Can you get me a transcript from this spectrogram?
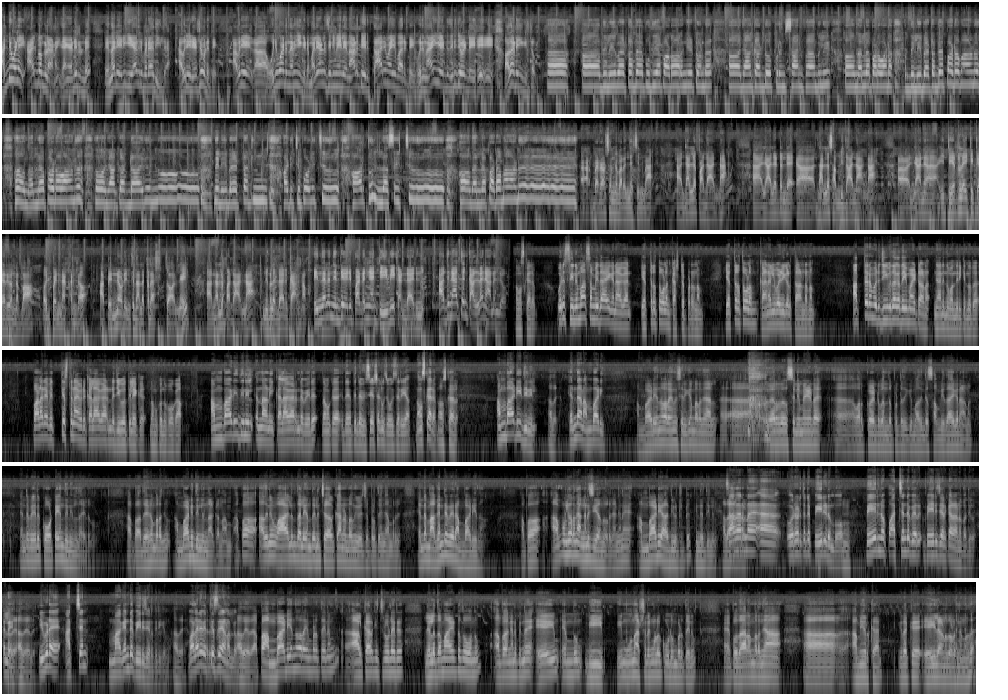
അടിപൊളി ആൽബങ്ങളാണ്. ഞാൻ കണ്ടിട്ടുണ്ട്. എന്നാലും എനിക്ക് യാതൊരു പരാതിയില്ല. അവർ രക്ഷപ്പെടട്ടെ. അവർ ഒരുപാട് നിറഞ്ഞിരിക്കട്ടെ. മലയാള സിനിമയിലെ നാളത്തെ ഒരു താരമായി മാറട്ടെ. ഒരു നായികയായിട്ട് തിരിച്ചു വരട്ടെ അതാണ് എനിക്കിഷ്ടം. ദിലീപേട്ടന്റെ പുതിയ പടം ഇറങ്ങിയിട്ടുണ്ട്. ഞാൻ കണ്ടു. പ്രിൻസ് ആൻഡ് ഫാമിലി നല്ല പടമാണ്. ദിലീപേട്ടന്റെ പടമാണ്. നല്ല പടമാണ്. ഞാൻ കണ്ടായിരുന്നു. ദിലീപേട്ടൻ അടിച്ചു പൊളിച്ചു. ആർത്തുല്ലസിച്ചു. ആ നല്ല പടമാണ്. ആ, ബറോസ് എന്ന് പറഞ്ഞ സിനിമ. നല്ല പടമാണ് ലാലേട്ടന്റെ നല്ല സംവിധാനമാണ്. ഞാൻ ഈ തിയേറ്ററിലേക്ക് കയറി വന്നപ്പോൾ ഒരു പെണ്ണെ കണ്ടു. ആ പെണ്ണോട് എനിക്ക് നല്ല ക്രഷ് തോന്നി. നല്ല പടമാണ് നിങ്ങളെല്ലാവരും കാണണം. ഇന്നലെ നിന്റെ ഒരു പടം ഞാൻ ടി വി കണ്ടായിരുന്നു. അതിനകത്തും കള്ളനാണല്ലോ. നമസ്കാരം. ഒരു സിനിമാ സംവിധായകനാകാൻ എത്രത്തോളം കഷ്ടപ്പെടണം? എത്രത്തോളം കനൽ വഴികൾ താണ്ടണം? അത്തരം ഒരു ജീവിതകഥയുമായിട്ടാണ് ഞാനിന്ന് വന്നിരിക്കുന്നത്. വളരെ വ്യത്യസ്തനായ ഒരു കലാകാരന്റെ ജീവിതത്തിലേക്ക് നമുക്കൊന്ന് പോകാം. അമ്പാടി ദിനിൽ എന്നാണ് ഈ കലാകാരന്റെ പേര്. നമുക്ക് ഇദ്ദേഹത്തിന്റെ വിശേഷങ്ങൾ ചോദിച്ചറിയാം. നമസ്കാരം. നമസ്കാരം. അമ്പാടി ദിനിൽ. അതെ. എന്താണ് അമ്പാടി? അമ്പാടി എന്ന് പറയുന്നത് ശരിക്കും പറഞ്ഞാൽ വേറൊരു സിനിമയുടെ വർക്കുമായിട്ട് ബന്ധപ്പെട്ട് നിൽക്കുമ്പോൾ അതിന്റെ സംവിധായകനാണ്. എന്റെ പേര് കോട്ടയം ദിനിൽ നിന്നായിരുന്നു അപ്പോൾ അദ്ദേഹം പറഞ്ഞു അമ്പാടി ദിനിൽ നിന്നാക്കാം അപ്പോൾ അതിന് വാലും തല എന്തെങ്കിലും ചേർക്കാനുണ്ടോ എന്ന് ചോദിച്ചപ്പോഴത്തേക്കും ഞാൻ പറഞ്ഞു എന്റെ മകന്റെ പേര് അമ്പാടി എന്നാണ് അപ്പോൾ ആ പുള്ളി പറഞ്ഞ അങ്ങനെ ചെയ്യാന്ന് പറഞ്ഞു. അങ്ങനെ അമ്പാടി ആദ്യം ഇട്ടിട്ട് പിന്നെ ദിനിൽ. സാധാരണ ഓരോരുത്തരുടെ പേരിടുമ്പോൾ പേരിനൊപ്പം അച്ഛന്റെ പേര് പേര് ചേർക്കാനാണ് പതിവ് അല്ലേ? അതെ അതെ ഇവിടെ അച്ഛൻ മകന്റെ പേര് ചേർത്തിരിക്കുന്നു. അതെ. വളരെ വ്യത്യസ്തയാണല്ലോ. അതെ അതെ. അപ്പോൾ അമ്പാടി എന്ന് പറയുമ്പോഴത്തേനും ആൾക്കാർക്ക് ഇച്ചിരി കൂടെ ഒരു ലളിതമായിട്ട് തോന്നും. അപ്പോൾ അങ്ങനെ പിന്നെ എയും എമ്പും ബിയും ഈ മൂന്ന് അക്ഷരങ്ങൾ കൂടുമ്പോഴത്തേനും ഇപ്പോൾ ഉദാഹരണം പറഞ്ഞാൽ അമീർ ഖാൻ ഇതൊക്കെ എയിലാണ് തുടങ്ങുന്നത്.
